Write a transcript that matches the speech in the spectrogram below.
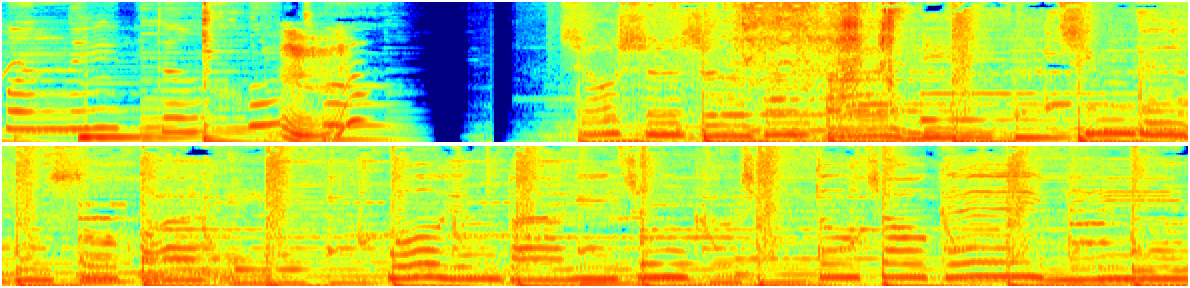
欢你的糊涂。就是这样爱你，请别有所怀疑。我愿把一整颗心都交给你。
